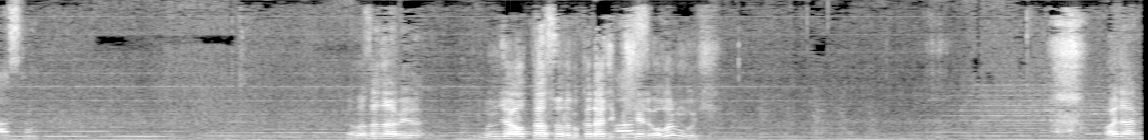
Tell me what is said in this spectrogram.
Aslan. Ramazan abi ya. Bunca alttan sonra bu kadarcık bir şeyle olur mu bu iş? Hadi abi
